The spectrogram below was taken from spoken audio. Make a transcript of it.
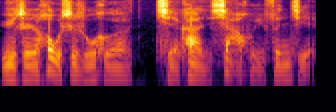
欲知后事如何，且看下回分解。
